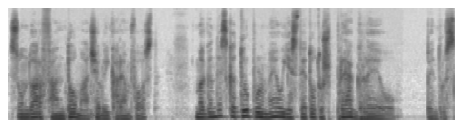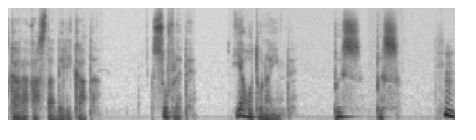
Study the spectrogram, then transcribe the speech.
sunt doar fantoma celui care am fost, mă gândesc că trupul meu este totuși prea greu pentru scara asta delicată. Suflete, ia-o tu înainte. Pâs, pâs. Hm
